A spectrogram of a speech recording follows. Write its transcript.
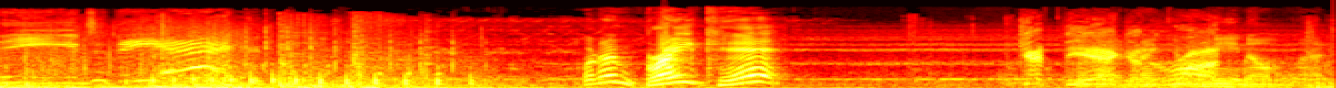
need the egg! Well, don't break it. Get the egg Make and a run! mean omelette.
